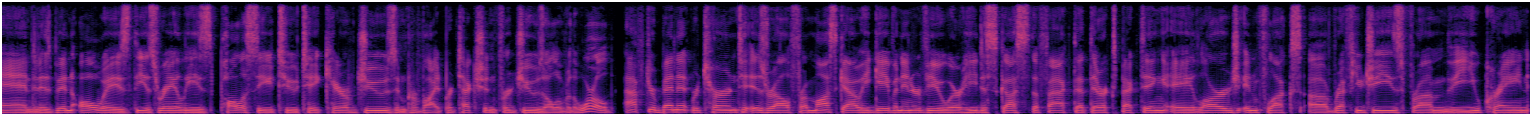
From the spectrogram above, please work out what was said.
And it has been always the Israelis' policy to take care of Jews and provide protection for Jews all over the world. After Bennett returned to Israel from Moscow, he gave an interview where he discussed the fact that they're expecting a large influx of refugees from the Ukraine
